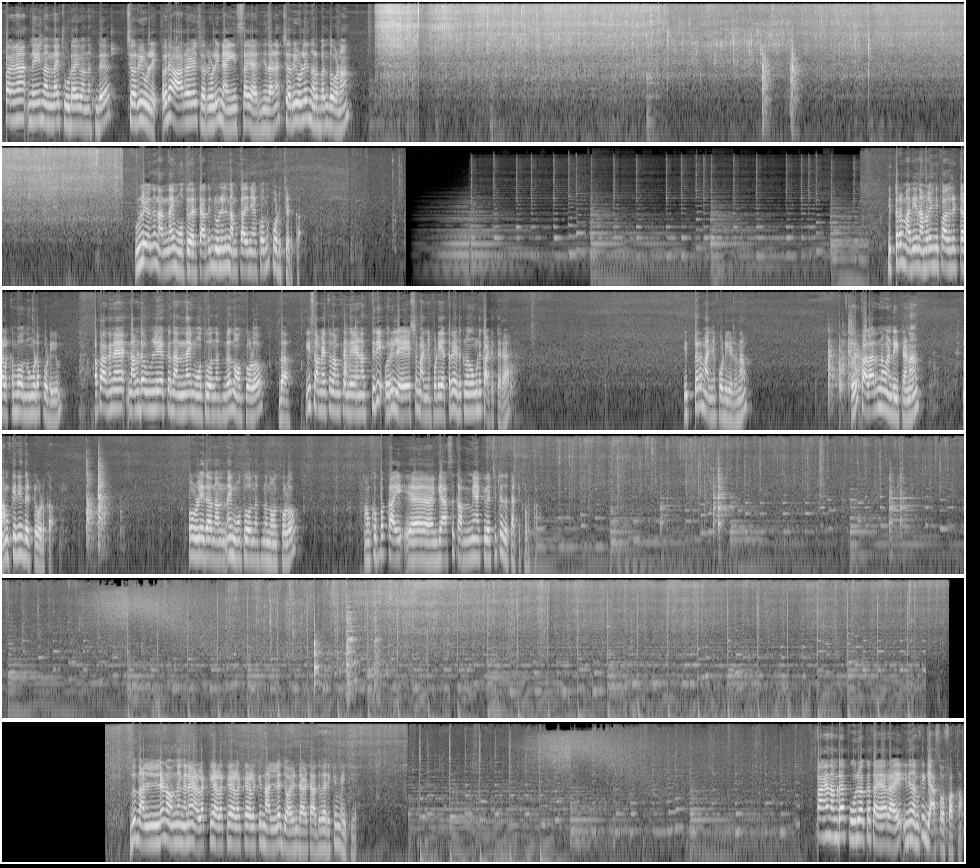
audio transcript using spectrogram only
അപ്പം അങ്ങനെ നെയ്യ് നന്നായി ചൂടായി വന്നിട്ടുണ്ട്. ചെറിയുള്ളി. ഒരു ആറേഴ് ചെറിയുള്ളി നൈസായി അരിഞ്ഞതാണ്. ചെറിയുള്ളി നിർബന്ധമാണ്. ഉള്ളി ഒന്ന് നന്നായി മൂത്ത് വരട്ടെ. അതിന്റെ ഉള്ളിൽ നമുക്ക് അതിനെയൊക്കെ ഒന്ന് പൊടിച്ചെടുക്കാം. ഇത്ര മതി. നമ്മളിനിയിപ്പോൾ അതിലിട്ട് ഇളക്കുമ്പോൾ ഒന്നും കൂടെ പൊടിയും. അപ്പോൾ അങ്ങനെ നമ്മുടെ ഉള്ളിയൊക്കെ നന്നായി മൂത്ത് വന്നിട്ടുണ്ട്. നോക്കോളൂ ഇതാ ഈ സമയത്ത് നമുക്ക് എന്ത് ചെയ്യണം? ഇത്തിരി ഒരു ലേശം മഞ്ഞപ്പൊടി എത്ര എടുക്കണതും കൂടി കാട്ടിത്തരാം. ഇത്ര മഞ്ഞപ്പൊടി ഇടണം. ഒരു കളറിന് വേണ്ടിയിട്ടാണ് നമുക്കിനി ഇതിട്ട് കൊടുക്കാം. അപ്പോൾ ഉള്ളി ഇതാ നന്നായി മൂത്ത് വന്നിട്ടുണ്ട് നോക്കിക്കോളൂ. നമുക്കിപ്പോൾ കൈ ഗ്യാസ് കമ്മിയാക്കി വെച്ചിട്ട് ഇത് തട്ടിക്കൊടുക്കാം. ഇത് നല്ലോണം ഒന്ന് ഇങ്ങനെ ഇളക്കി ഇളക്കി ഇളക്കി ഇളക്കി നല്ല ജോയിന്റ് ആയിട്ട് അതുവരയ്ക്കും വെയിറ്റ് ചെയ്യാം. അപ്പം അങ്ങനെ നമ്മുടെ പൂരമൊക്കെ തയ്യാറായി. ഇനി നമുക്ക് ഗ്യാസ് ഓഫ് ആക്കാം.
